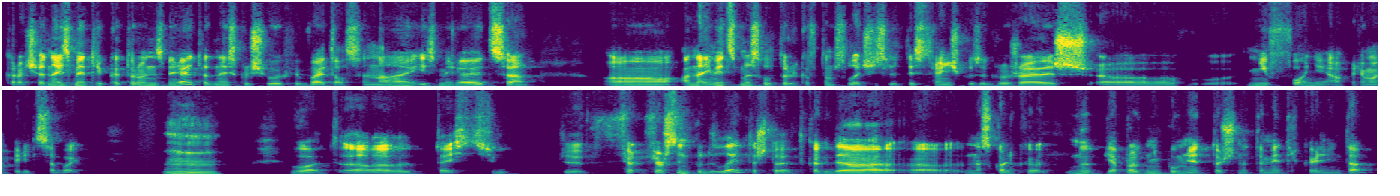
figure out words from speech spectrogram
Короче, одна из метрик, которую он измеряет, одна из ключевых Web Vitals, она измеряется она имеет смысл только в том случае, если ты страничку загружаешь не в фоне, а прямо перед собой. Mm-hmm. Вот, то есть First input delay это что? Это когда, насколько, ну, я правда не помню, это точно та метрика или не та,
